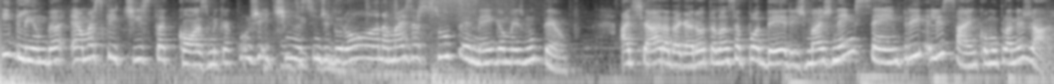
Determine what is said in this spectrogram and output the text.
E Glinda é uma skatista cósmica com um jeitinho assim de durona, mas é super mega ao mesmo tempo. A tiara da garota lança poderes, mas nem sempre eles saem como planejado.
